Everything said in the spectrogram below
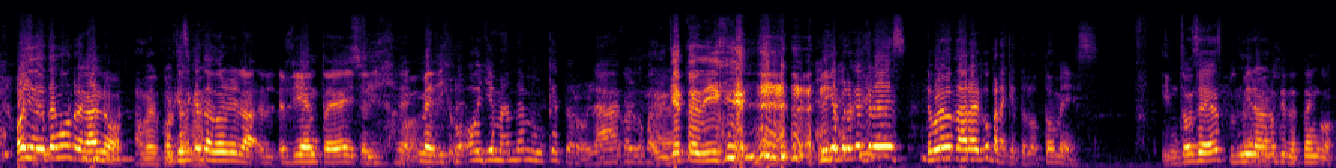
Oye, te tengo un regalo. A ver, Porque sé que te duele la- el, el diente y te Sí, dije, joder. me dijo, oye, mándame un ketorolaco, algo para... ¿Qué te dije? Dije, ¿pero qué crees? Te voy a dar algo para que te lo tomes. Y- Entonces, pues mira lo que te tengo.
